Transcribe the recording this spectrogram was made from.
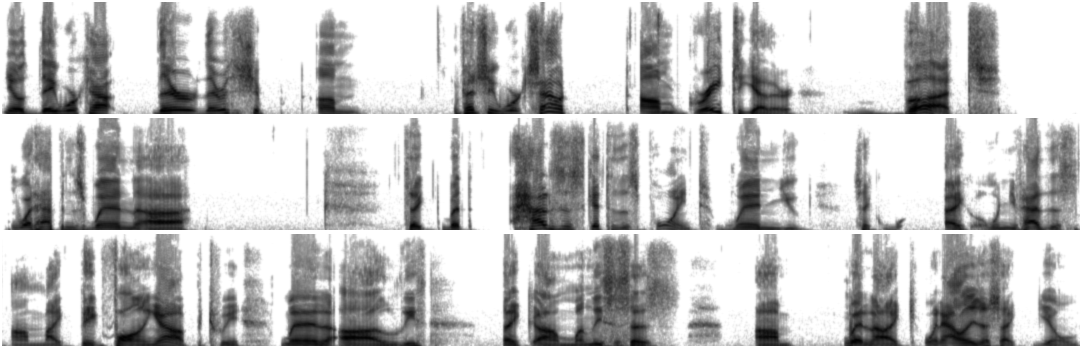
you know they work out their their relationship um, eventually works out um, great together, but what happens when uh, it's like, but how does this get to this point when you it's like like when you've had this um like big falling out between when uh Lisa like um when Lisa says um when like when Allie just like you know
